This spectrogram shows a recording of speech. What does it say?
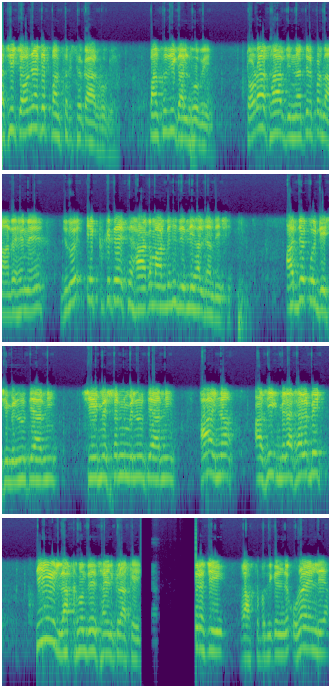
ਅਸੀਂ ਚਾਹੁੰਦੇ ਹਾਂ ਕਿ ਪੰਥਕ ਸਰਕਾਰ ਹੋਵੇ, ਪੰਥ ਦੀ ਗੱਲ ਹੋਵੇ। ਟੌੜਾ ਸਾਹਿਬ ਜਿੰਨਾ ਚਿਰ ਪ੍ਰਧਾਨ ਰਹੇ ਨੇ, ਜਦੋਂ ਇੱਕ ਕਿਤੇ ਇੱਥੇ ਹਾਕ ਮਾਰਦੇ ਸੀ, ਦਿੱਲੀ ਹਲ ਜਾਂਦੀ ਸੀ। ਅੱਜ ਕੋਈ ਡੀਸੀ ਮਿਲਣ ਨੂੰ ਤਿਆਰ ਨਹੀਂ, ਚੀਫ ਮਿਨਿਸਟਰ ਨੂੰ ਮਿਲਣ ਨੂੰ ਤਿਆਰ ਨਹੀਂ। ਆ ਇੰਨਾ, ਅਸੀਂ, ਮੇਰਾ ਖਿਆਲ ਹੈ ਵੀ 30 ਲੱਖ ਬੰਦੇ ਸਾਈਨ ਕਰਾ ਕੇ ਫਿਰ ਅਸੀਂ ਰਾਸ਼ਟਰਪਤੀ ਕਹਿੰਦੇ ਉਹਨਾਂ ਨੇ ਲਿਆ।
